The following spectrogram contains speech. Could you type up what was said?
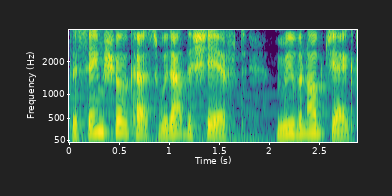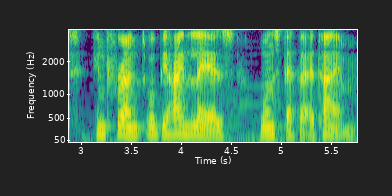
The same shortcuts without the shift move an object in front or behind layers one step at a time.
